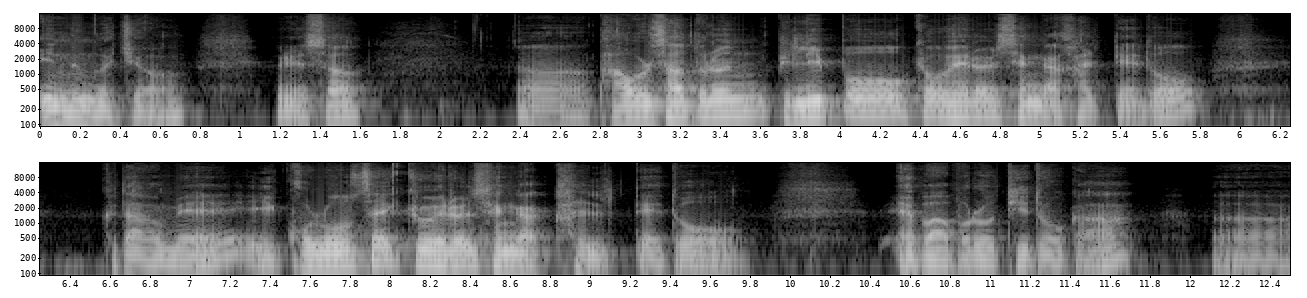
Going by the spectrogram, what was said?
있는 거죠. 그래서 어, 바울 사도는 빌립보 교회를 생각할 때도 그 다음에 이 골로새 교회를 생각할 때도 에바브로디도가 어,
